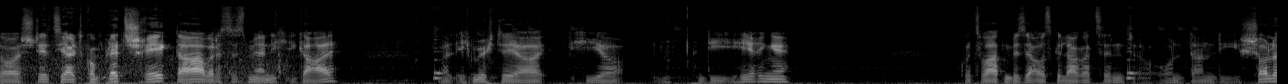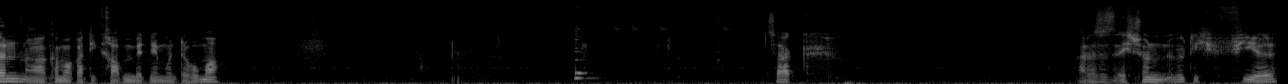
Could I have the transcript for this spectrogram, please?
So, steht sie halt komplett schräg da, aber das ist mir nicht egal. Weil ich möchte ja hier die Heringe kurz warten, bis sie ausgelagert sind. Und dann die Schollen. Da können wir gerade die Krabben mitnehmen und der Hummer. Zack. Ah, das ist echt schon wirklich viel.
